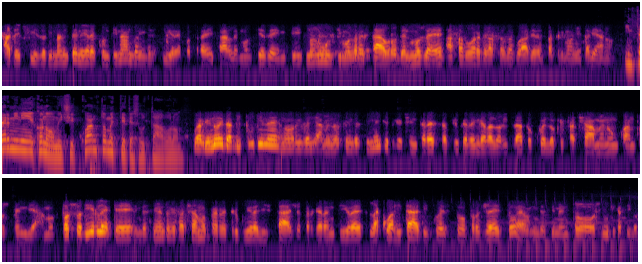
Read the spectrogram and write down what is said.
ha deciso di mantenere continuando a investire, potrei farle molti esempi, non ultimo il restauro del Mosè a favore della salvaguardia del patrimonio italiano. In termini economici, quanto mettete sul tavolo? Guardi, noi d'abitudine non riveliamo i nostri investimenti perché ci interessa più che venga valorizzato quello che facciamo e non quanto spendiamo. Posso dirle che l'investimento che facciamo per retribuire gli stage, per garantire la qualità di questo progetto è un investimento significativo.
